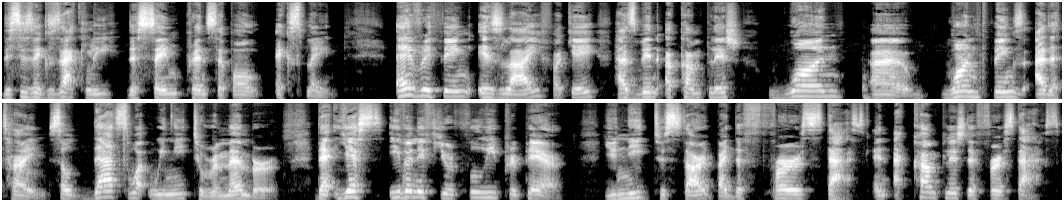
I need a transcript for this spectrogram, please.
This is exactly the same principle explained everything is life okay has been accomplished one uh one things at a time. So that's what we need to remember that yes even if you're fully prepared you need to start by the first task and accomplish the first task.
